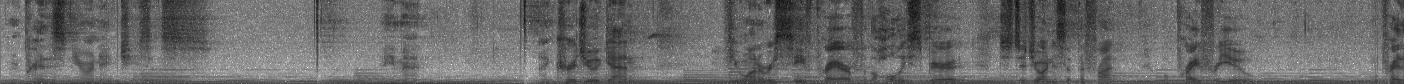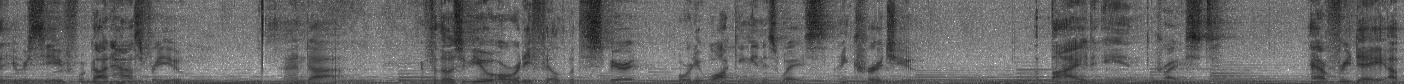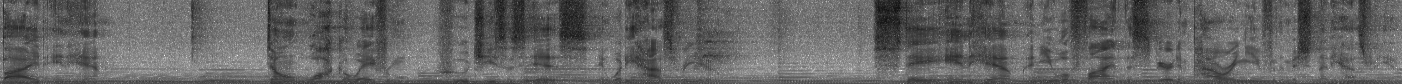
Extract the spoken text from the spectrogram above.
We pray this in your name, Jesus. Amen. I encourage you again, if you want to receive prayer for the Holy Spirit, just to join us at the front. We'll pray for you. We'll pray that you receive what God has for you. And, uh, and for those of you already filled with the Spirit, already walking in His ways, I encourage you abide in Christ. Every day, abide in Him. Don't walk away from who Jesus is and what He has for you. Stay in Him, and you will find the Spirit empowering you for the mission that He has for you.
